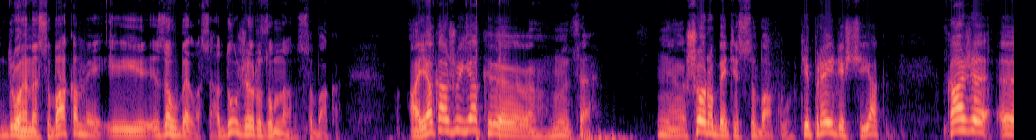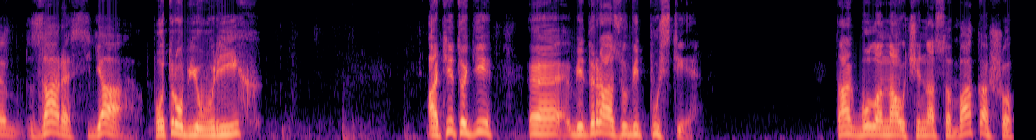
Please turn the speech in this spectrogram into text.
другими собаками і загубилася. А дуже розумна собака. А я кажу, як е, ну, це? Що робити з собакою? Ти прийдеш чи як? Каже, е, зараз я потруб'ю в ріг, а ти тоді е, відразу відпусти. Так була навчена собака, що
